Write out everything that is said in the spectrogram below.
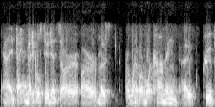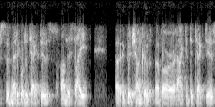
in fact, medical students are, are most are one of our more common groups of medical detectives on the site a good chunk of, of our active detectives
